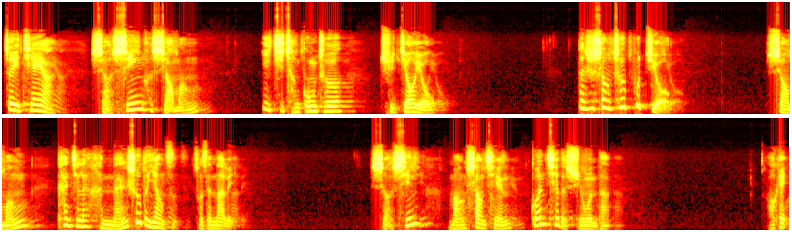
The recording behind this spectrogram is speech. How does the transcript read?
这一天呀，小新和小萌一起乘公车。 去郊游，但是上车不久，小萌看起来很难受的样子，坐在那里。小新忙上前关切的询问他。OK，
